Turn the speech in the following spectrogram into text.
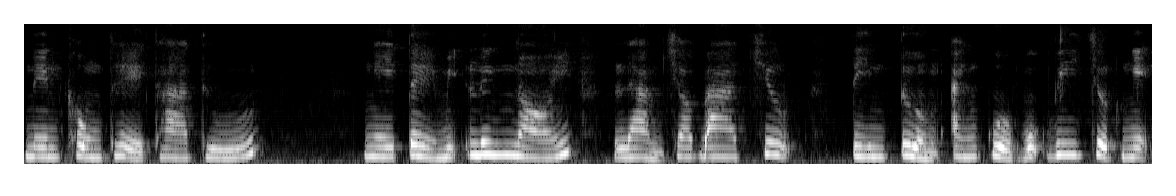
nên không thể tha thứ. Nghe Tề Mỹ Linh nói làm cho ba chữ Tin tưởng anh của Vũ Vi trượt nghẹn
